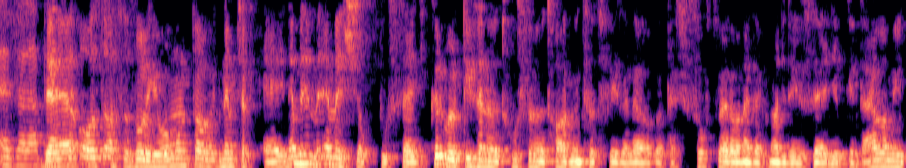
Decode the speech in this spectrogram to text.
ez alapján... De ott azt az Zoli jól mondta, hogy nem csak egy, nem, nem is sok plusz egy, kb. 15-25-35 féle lehallgatási szoftver van, ezek nagy része egyébként állami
